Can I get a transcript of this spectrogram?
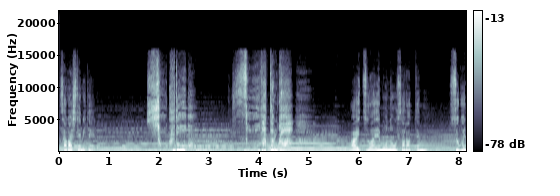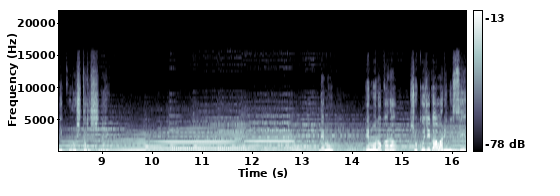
探してみて。食堂？そうだったのか。あいつは獲物をさらってもすぐに殺したりしない。でも獲物から食事代わりに精気を吸い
